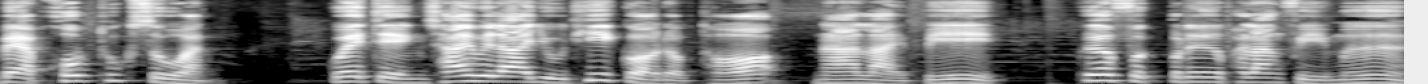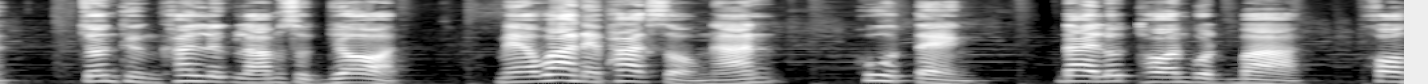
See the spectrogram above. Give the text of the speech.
แบบครบทุกส่วนกวยเจ๋งใช้เวลาอยู่ที่เกาะดอกท้อนานหลายปี เพื่อฝึกปรือพลังฝีมือ จนถึงขั้นลึกล้ำสุดยอด แม้ว่าในภาคสองนั้น ผู้แต่งได้ลดทอนบทบาทของ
